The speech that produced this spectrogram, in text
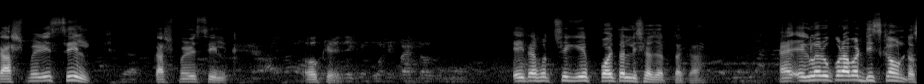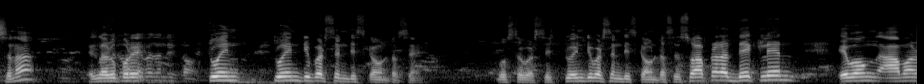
Kashmiri silk Kashmiri silk okay এইটা হচ্ছে গিয়ে পঁয়তাল্লিশ হাজার টাকা। হ্যাঁ এগুলার উপর আবার ডিসকাউন্ট আছে না? এগুলার উপরে টোয়েন্টি পার্সেন্ট ডিসকাউন্ট আছে। বুঝতে পারছি। টোয়েন্টি পার্সেন্ট ডিসকাউন্ট আছে। সো আপনারা দেখলেন এবং আমার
